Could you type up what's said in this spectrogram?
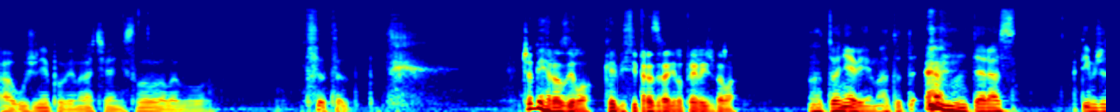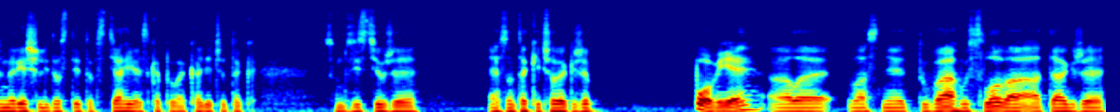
A už nepoviem radšej ani slovo, lebo. Čo by hrozilo, keby si prezradil príliš veľa? No to neviem. A to t- teraz, tým, že sme riešili dosť tieto vzťahy aj s kapelou kadečo, tak som zistil, že ja som taký človek, že povie, ale vlastne tú váhu slova a tak, že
